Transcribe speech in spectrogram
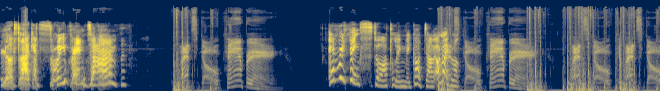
looks like it's sweeping time. Let's go camping. Everything's startling me. God damn it! I'm not even on. Let's go camping. Let's go, let's go,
